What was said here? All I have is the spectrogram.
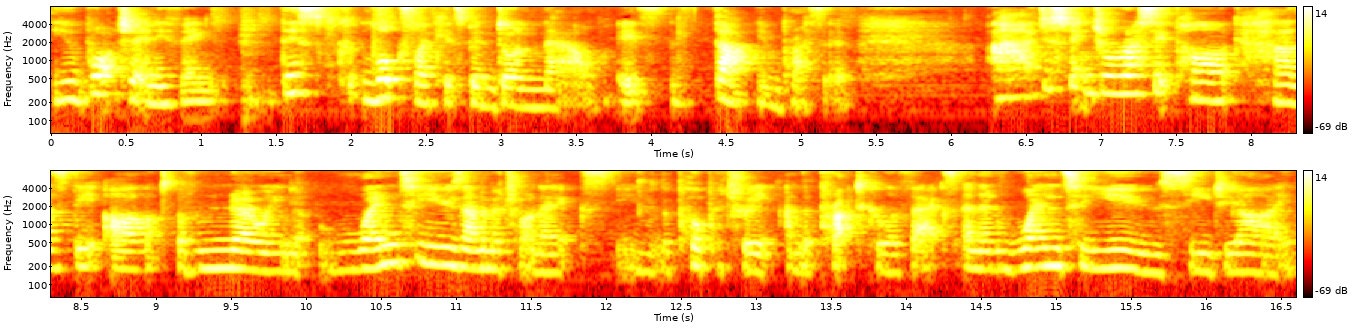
you watch it and you think, this looks like it's been done now. It's that impressive. I just think Jurassic Park has the art of knowing when to use animatronics, you know, the puppetry and the practical effects, and then when to use CGI.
